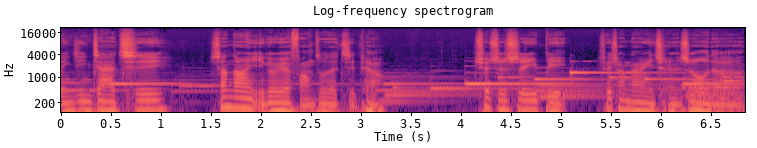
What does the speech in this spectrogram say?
临近假期，相当于一个月房租的机票，确实是一笔。非常难以承受的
